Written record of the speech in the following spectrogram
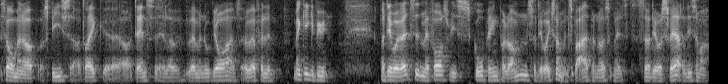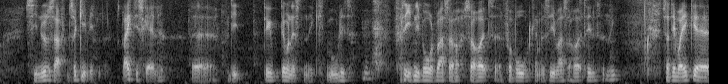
Så var man op og spise og drikke øh, og danse, eller hvad man nu gjorde. Altså i hvert fald, man gik i byen. Og det var jo altid med forholdsvis gode penge på lommen, så det var ikke sådan, man sparede på noget som helst. Så det var svært at, ligesom at sige nytårsaften, så giver vi den rigtig skalle. Øh, fordi det, det var næsten ikke muligt. Fordi niveauet var så, så højt, forbruget kan man sige, var så højt hele tiden. Ikke? Så det var ikke... Øh,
